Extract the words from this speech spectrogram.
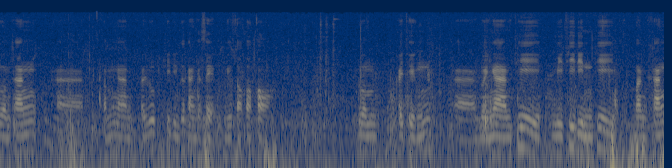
รวมทั้งสำนักงานปฏิรูปที่ดินเพื่อการเกษตรหรือสปกรวมไปถึงหน่วยงานที่มีที่ดินที่บางครั้ง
